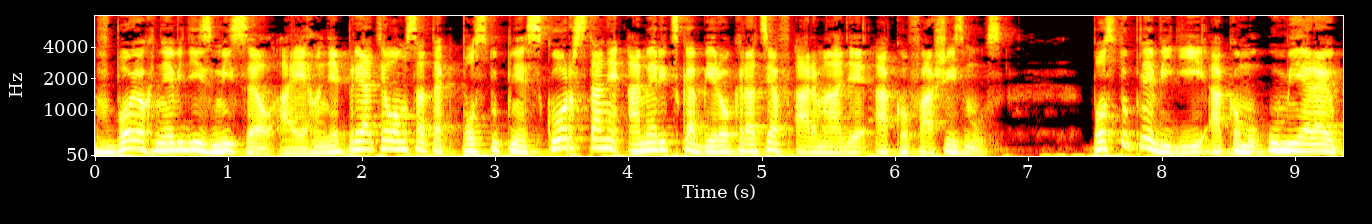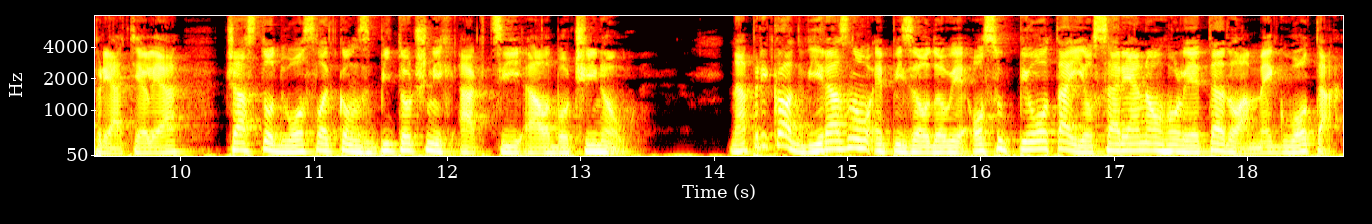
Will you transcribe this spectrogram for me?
v bojoch nevidí zmysel a jeho nepriateľom sa tak postupne skôr stane americká byrokracia v armáde ako fašizmus. Postupne vidí, ako mu umierajú priatelia, často dôsledkom zbytočných akcií alebo činov. Napríklad výraznou epizódou je osud pilota Josarianovho lietadla Megwota,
